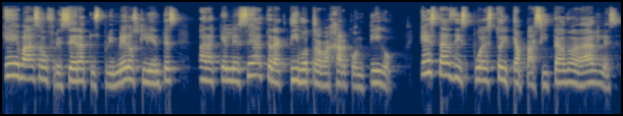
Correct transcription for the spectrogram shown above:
qué vas a ofrecer a tus primeros clientes para que les sea atractivo trabajar contigo. ¿Qué estás dispuesto y capacitado a darles?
